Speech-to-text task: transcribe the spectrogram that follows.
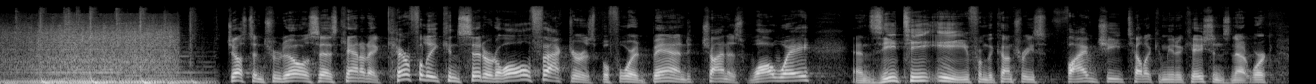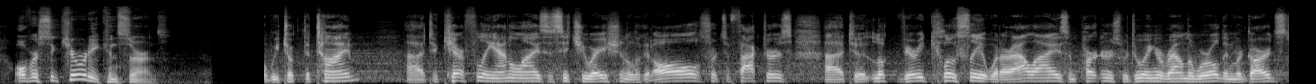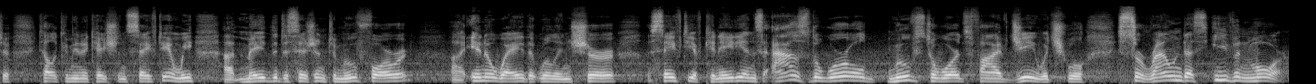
Justin Trudeau says Canada carefully considered all factors before it banned China's Huawei and ZTE from the country's 5G telecommunications network over security concerns. We took the time uh, to carefully analyze the situation, to look at all sorts of factors, uh, to look very closely at what our allies and partners were doing around the world in regards to telecommunications safety. And we uh, made the decision to move forward uh, in a way that will ensure the safety of Canadians as the world moves towards 5G, which will surround us even more.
